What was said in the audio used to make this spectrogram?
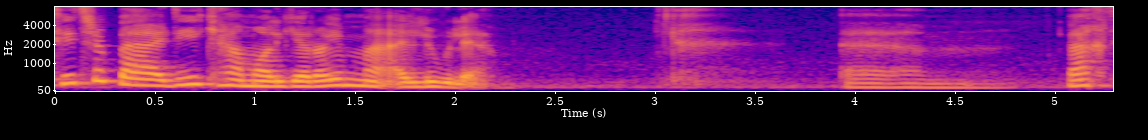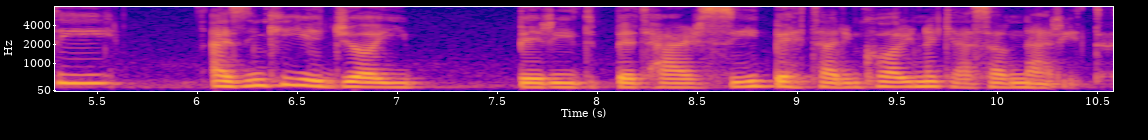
تیتر بعدی کمالگرای معلوله. وقتی از اینکه یه جایی برید بترسید بهترین کار اینه که اصلا نرید.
